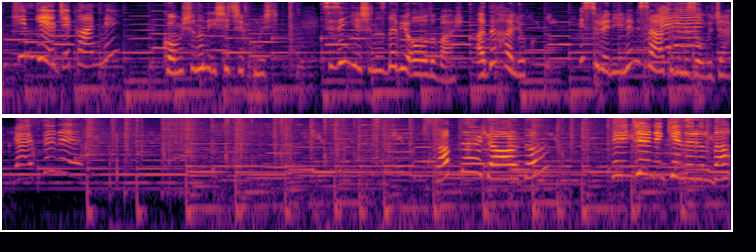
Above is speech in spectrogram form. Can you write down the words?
Kim gelecek anne? Komşunun işi çıkmış. Sizin yaşınızda bir oğlu var. Adı Haluk. Bir süreliğine misafirimiz olacak. Gelsene. Kitap nerede Arda? Pencerenin kenarında.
